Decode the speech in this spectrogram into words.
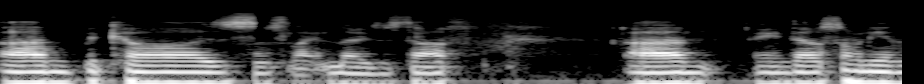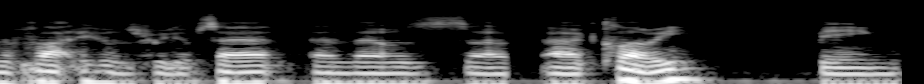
um, because there was like loads of stuff. Um, I mean, there was somebody in the flat who was really upset. Then there was uh, uh, Chloe being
